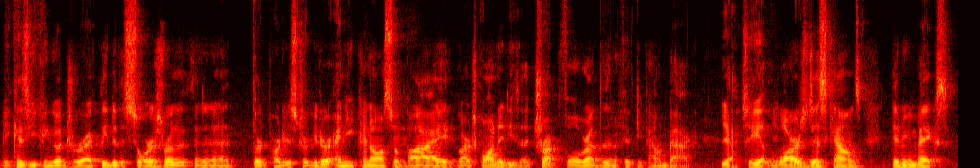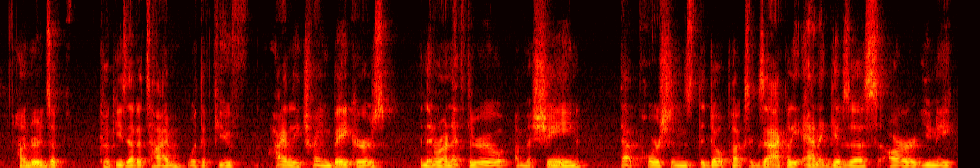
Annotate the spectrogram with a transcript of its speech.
because you can go directly to the source rather than a third party distributor. And you can also mm. buy large quantities, a truck full rather than a 50 pound bag. Yeah. So you get large discounts. Then we mix hundreds of cookies at a time with a few highly trained bakers and then run it through a machine that portions the dough pucks exactly, and it gives us our unique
